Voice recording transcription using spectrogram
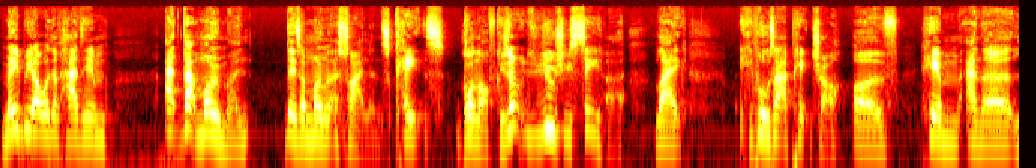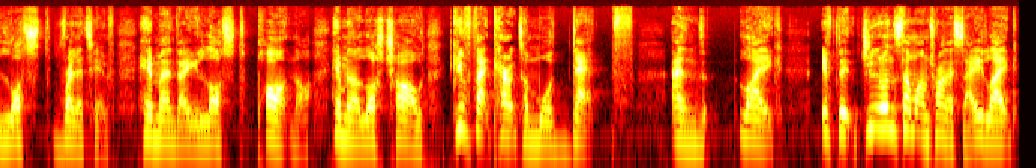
maybe I would have had him at that moment. There's a moment of silence. Kate's gone off because you don't usually see her. Like he pulls out a picture of him and a lost relative, him and a lost partner, him and a lost child. Give that character more depth and like if the do you understand what I'm trying to say? Like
